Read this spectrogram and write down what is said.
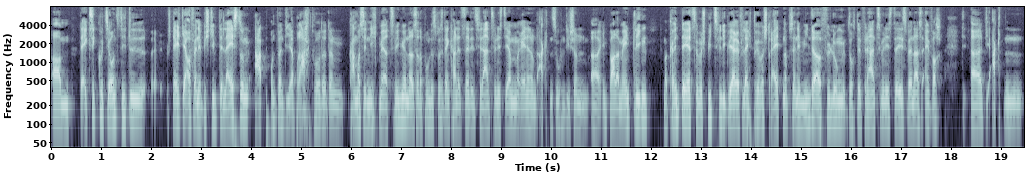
ähm, der Exekutionstitel stellt ja auf eine bestimmte Leistung ab und wenn die erbracht wurde, dann kann man sie nicht mehr erzwingen. Also der Bundespräsident kann jetzt nicht ins Finanzministerium rennen und Akten suchen, die schon äh, im Parlament liegen. Man könnte jetzt, wenn man spitzfindig wäre, vielleicht darüber streiten, ob es eine Mindererfüllung durch den Finanzminister ist, wenn er es einfach die, äh, die Akten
